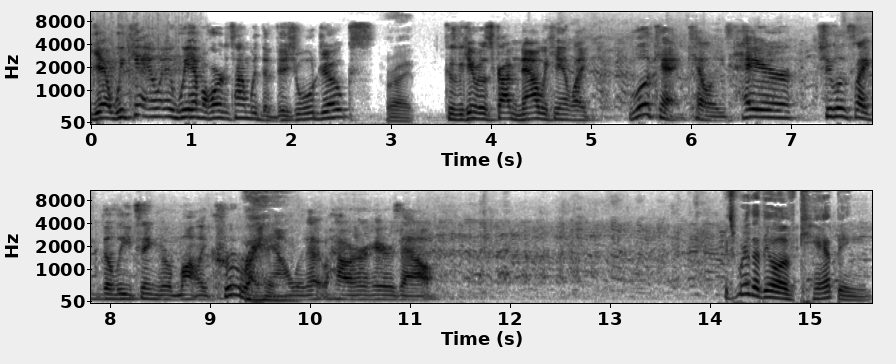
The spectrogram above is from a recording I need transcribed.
Yeah, we can't, and we have a harder time with the visual jokes. Right. because we can't really describe. Now we can't like look at Kelly's hair. She looks like the lead singer of Motley Crue right now with how her hair's out. It's weird that they all have camping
